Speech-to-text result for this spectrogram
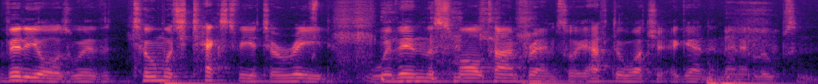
videos with too much text for you to read within the small time frame, so you have to watch it again and then it loops. And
